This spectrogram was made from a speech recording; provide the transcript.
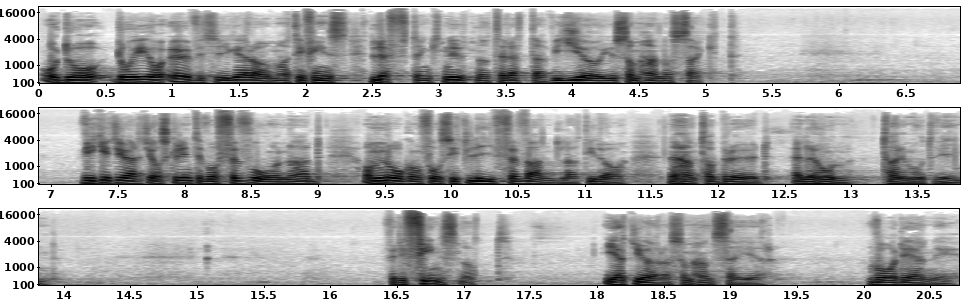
Och då, då är jag övertygad om att det finns löften knutna till detta. Vi gör ju som han har sagt. Vilket gör att jag skulle inte vara förvånad om någon får sitt liv förvandlat idag när han tar bröd eller hon tar emot vin. För det finns något i att göra som han säger, vad det än är.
